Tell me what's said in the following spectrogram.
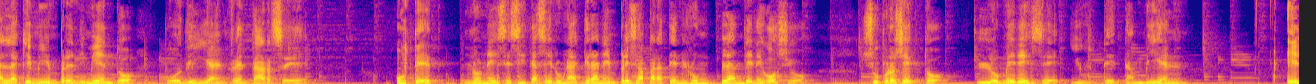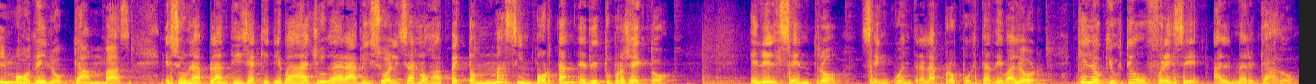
a las que mi emprendimiento podía enfrentarse. Usted no necesita ser una gran empresa para tener un plan de negocio. Su proyecto lo merece y usted también. El modelo Canvas es una plantilla que te va a ayudar a visualizar los aspectos más importantes de tu proyecto. En el centro se encuentra la propuesta de valor, que es lo que usted ofrece al mercado.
